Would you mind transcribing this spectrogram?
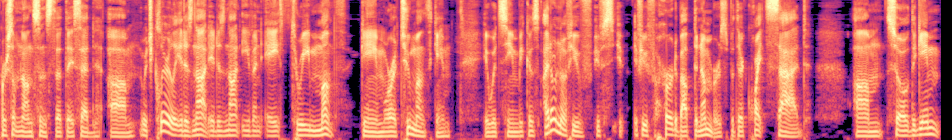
or some nonsense that they said, um, which clearly it is not. It is not even a three month game or a two month game. It would seem because I don't know if you've if if you've heard about the numbers, but they're quite sad. Um, so the game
